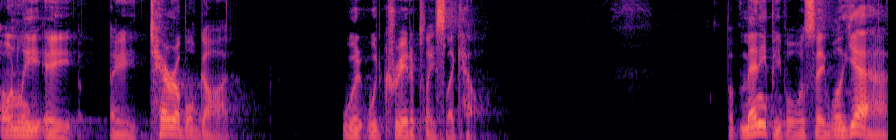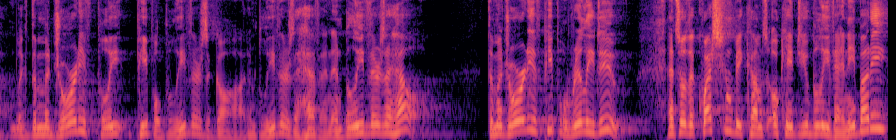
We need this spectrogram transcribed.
Only a, a terrible God would, would create a place like hell. But many people will say, well, yeah, like the majority of people believe there's a God and believe there's a heaven and believe there's a hell. The majority of people really do. And so the question becomes okay, do you believe anybody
